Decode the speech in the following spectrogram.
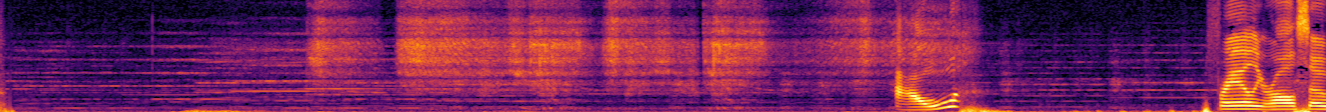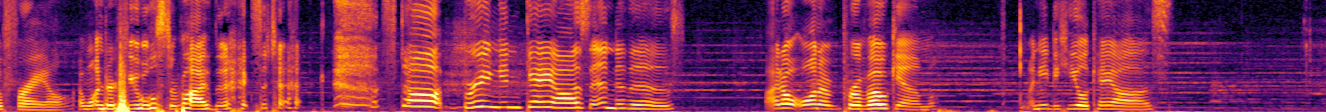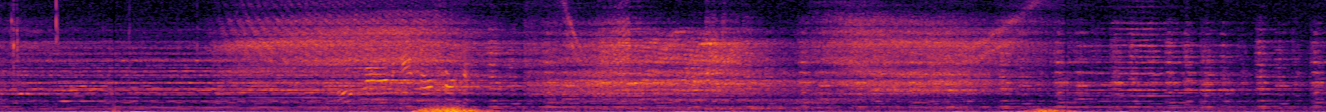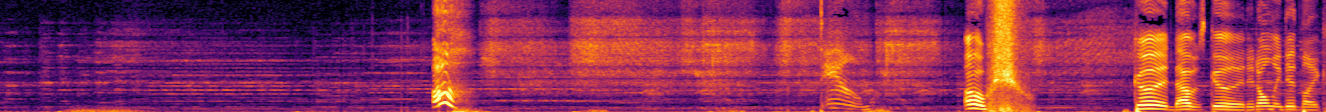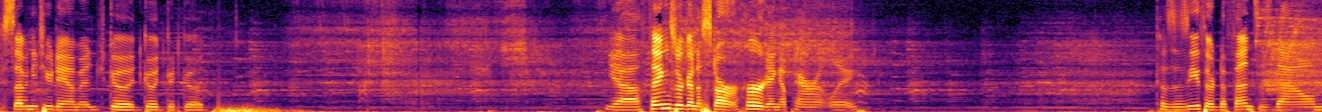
Ow. Frail, you're all so frail. I wonder if you will survive the next attack. Stop bringing chaos into this. I don't want to provoke him. I need to heal chaos. Damn. Oh, phew. Good, that was good. It only did like 72 damage. Good, good, good, good. Yeah, things are gonna start hurting apparently. Because his ether defense is down.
